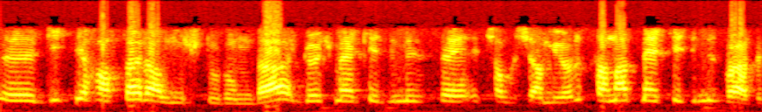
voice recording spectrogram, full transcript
e, ciddi hasar almış durumda. Göç merkezimizde çalışamıyoruz. Sanat merkezimiz vardı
